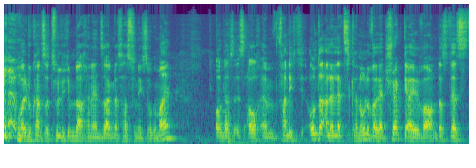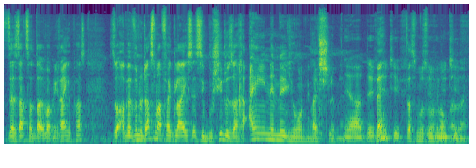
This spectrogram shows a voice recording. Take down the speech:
weil du kannst natürlich im Nachhinein sagen, das hast du nicht so gemeint. Und das ist auch, ähm, fand ich unter allerletzte Kanone, weil der Track geil war und das, das, der Satz hat da überhaupt nicht reingepasst. So, aber wenn du das mal vergleichst, ist die Bushido-Sache eine Million mal schlimmer. Ja, definitiv. Das muss man auch mal definitiv. sagen.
